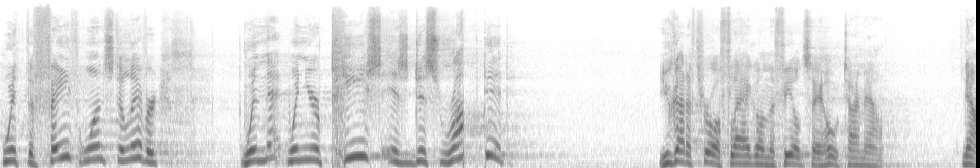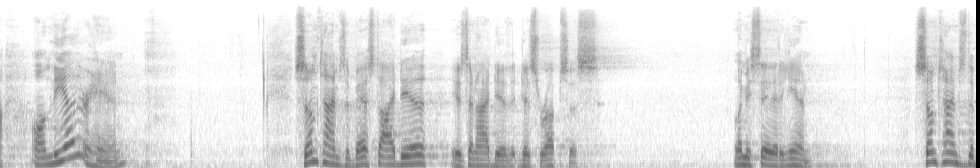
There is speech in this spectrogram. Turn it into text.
with the faith once delivered, when, that, when your peace is disrupted, you got to throw a flag on the field, say, oh, time out. Now, on the other hand, Sometimes the best idea is an idea that disrupts us. Let me say that again. Sometimes the,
